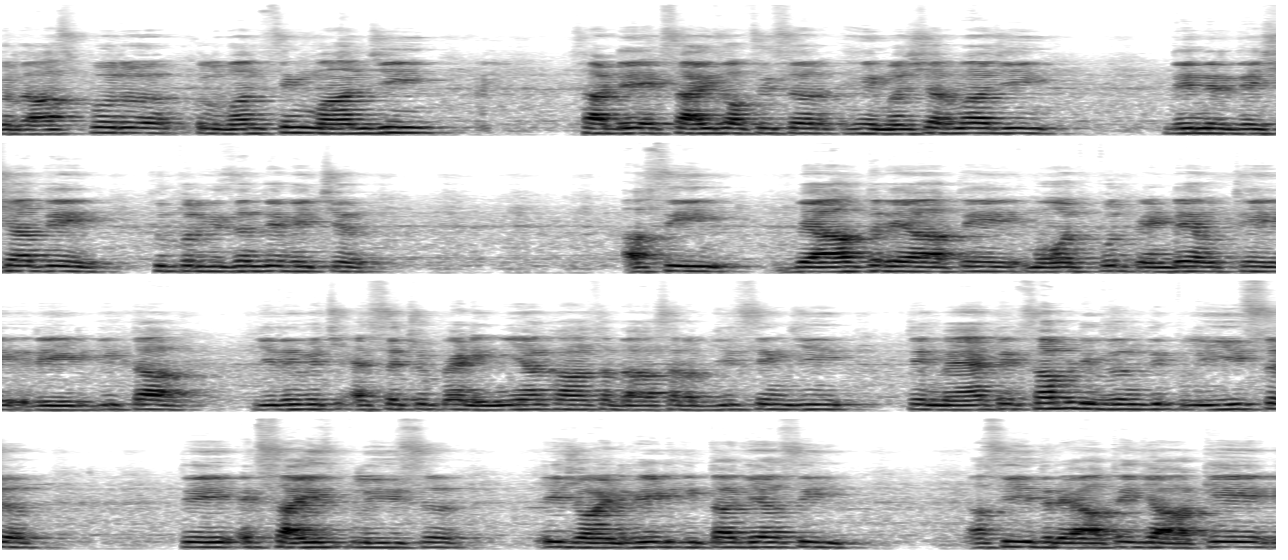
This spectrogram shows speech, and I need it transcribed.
ਗੁਰਦਾਸਪੁਰ ਕੁਲਵੰਤ ਸਿੰਘ ਮਾਨ ਜੀ ਸਾਡੇ ਐਕਸਾਈਜ਼ ਆਫੀਸਰ ਹੇਮੰਤ ਸ਼ਰਮਾ ਜੀ ਦੇ ਨਿਰਦੇਸ਼ਾਂ ਤੇ ਸੁਪਰਵਿਜ਼ਨ ਦੇ ਵਿੱਚ ਅਸੀਂ ਬਿਆਸ ਦਰਿਆ ਤੇ ਮੌਜਪੁਰ ਪਿੰਡ ਹੈ ਉੱਥੇ ਰੇਡ ਕੀਤਾ, ਜਿਹਦੇ ਵਿੱਚ ਐਸਐਚਓ ਭੈਣੀ ਮੀਆਂ ਖਾਨ, ਸਰਦਾਰ ਸਰਬਜੀਤ ਸਿੰਘ ਜੀ ਤੇ ਮੈਂ ਤੇ ਸਬ ਡਿਵੀਜ਼ਨ ਦੀ ਪੁਲਿਸ ਤੇ ਐਕਸਾਈਜ਼ ਪੁਲਿਸ ਇਹ ਜੁਆਇੰਟ ਰੇਡ ਕੀਤਾ ਗਿਆ ਸੀ। ਅਸੀਂ ਦਰਿਆ ਤੇ ਜਾ ਕੇ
